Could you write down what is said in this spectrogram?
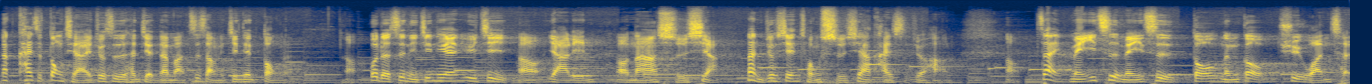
那开始动起来就是很简单嘛，至少你今天动了，啊，或者是你今天预计哦哑铃哦拿十下，那你就先从十下开始就好了，好，在每一次每一次都能够去完成，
